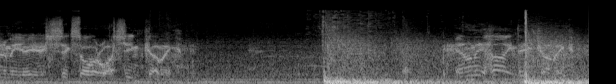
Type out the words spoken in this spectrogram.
Enemy AH-6 Overwatch incoming. Enemy Hind incoming.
